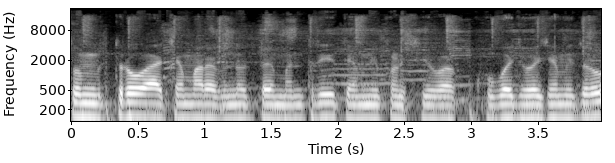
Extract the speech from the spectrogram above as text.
તો મિત્રો આ છે અમારા વિનોદભાઈ મંત્રી. તેમની પણ સેવા ખૂબ જ હોય છે મિત્રો.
